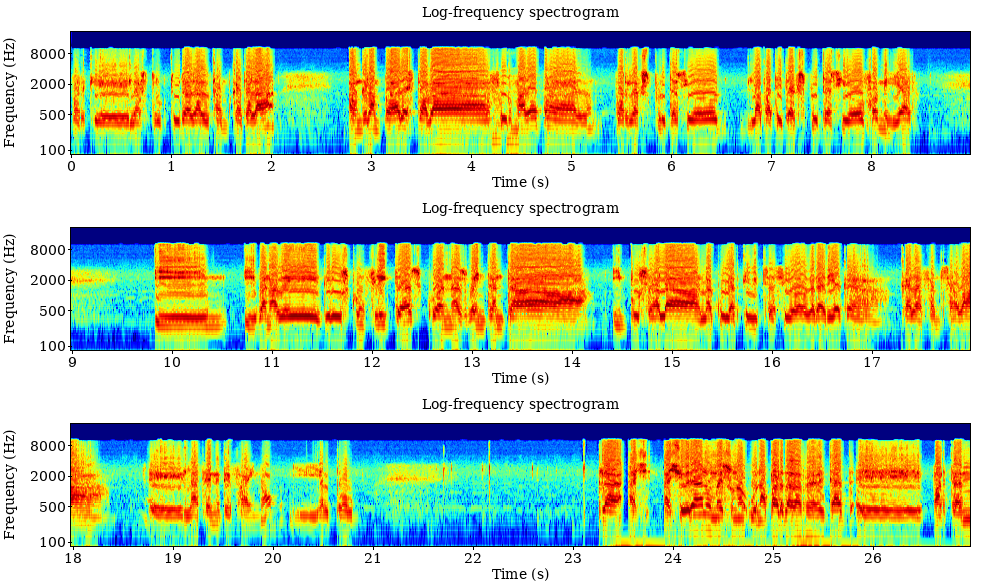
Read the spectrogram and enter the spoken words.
perquè l'estructura del camp català en gran part estava formada per, per l'explotació, la petita explotació familiar. I, I van haver greus conflictes quan es va intentar imposar la, la col·lectivització agrària que, que defensava eh, la CNT-FAI no? i el POU. Clar, això, era només una, una part de la realitat, eh, per tant,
